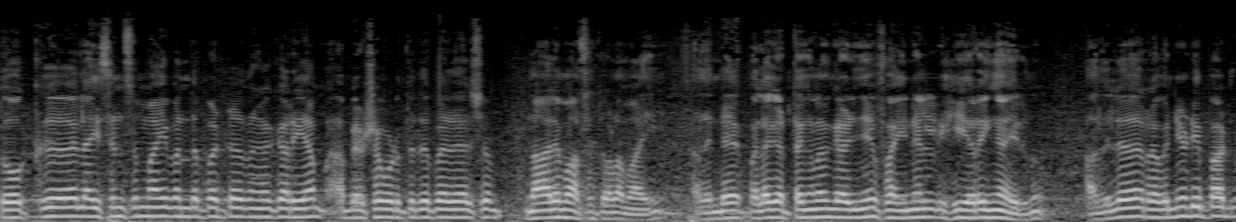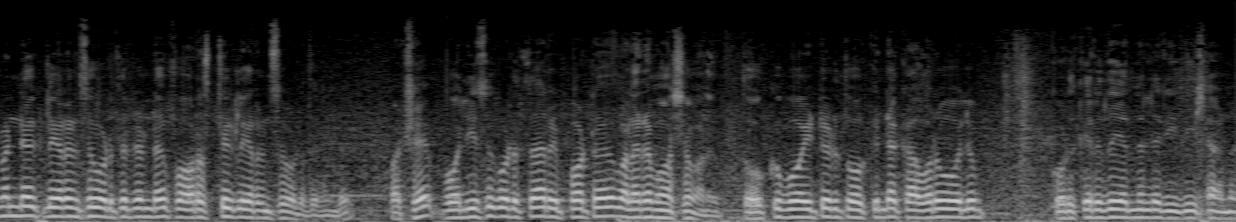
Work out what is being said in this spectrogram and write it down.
തോക്ക് ലൈസൻസുമായി ബന്ധപ്പെട്ട് നിങ്ങൾക്കറിയാം അപേക്ഷ കൊടുത്തിട്ട് ഏകദേശം നാല് മാസത്തോളമായി. അതിന്റെ പല ഘട്ടങ്ങളും കഴിഞ്ഞ് ഫൈനൽ ഹിയറിംഗ് ആയിരുന്നു. അതിൽ റവന്യൂ ഡിപ്പാർട്ട്മെന്റ് ക്ലിയറൻസ് കൊടുത്തിട്ടുണ്ട് ഫോറസ്റ്റ് ക്ലിയറൻസ് കൊടുത്തിട്ടുണ്ട്. പക്ഷേ പോലീസ് കൊടുത്ത റിപ്പോർട്ട് വളരെ മോശമാണ്. തോക്ക് പോയിട്ട് ഒരു തോക്കിന്റെ കവർ പോലും കൊടുക്കരുത് എന്നുള്ള രീതിയിലാണ്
